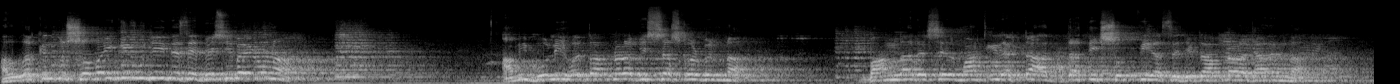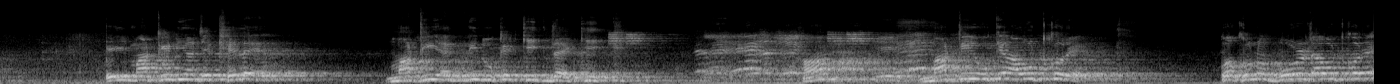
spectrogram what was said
আল্লাহ কিন্তু সবাইকে বুঝাইতেছে, বেশি বাইর না। আমি বলি, হয়তো আপনারা বিশ্বাস করবেন না, বাংলাদেশের মাটির একটা আধ্যাত্মিক শক্তি আছে যেটা আপনারা জানেন না। এই মাটি নিয়ে যে খেলে, মাটি একদিন ওকে কিক দেয়, কিক। হ্যাঁ? মাটি ওকে আউট করে। কখনো বোল্ড আউট করে,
